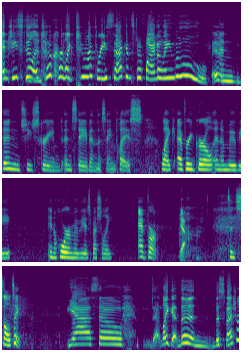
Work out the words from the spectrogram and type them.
And she still, it took her like two or three seconds to finally move. It- And then she screamed and stayed in the same place. Like every girl in a movie, in a horror movie especially, ever. yeah. It's insulting. Yeah, so like the the special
